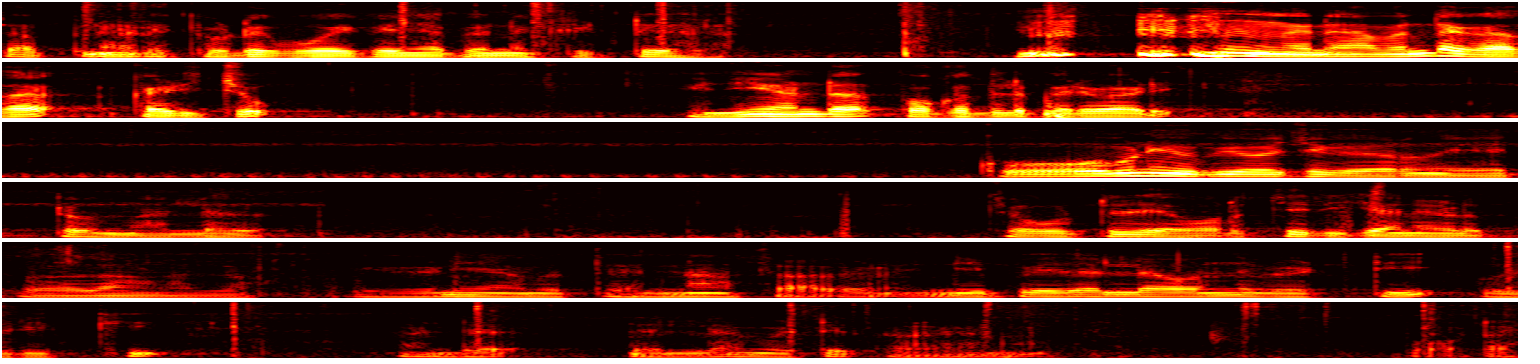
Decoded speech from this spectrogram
ചപ്പിന് ഇടയ്ക്കോട്ട് പോയി കഴിഞ്ഞാൽ പിന്നെ കിട്ടുകയില്ല. അങ്ങനെ അവന്റെ കഥ കഴിച്ചു. ഇനിയുണ്ട് പൊക്കത്തിൽ പരിപാടി. കോമണി ഉപയോഗിച്ച് കയറുന്നത് ഏറ്റവും നല്ലത്. ചുവട്ടിൽ ഉറച്ചിരിക്കാൻ എളുപ്പം അതാണല്ലോ. ഏണിയാകുമ്പോൾ തന്നെ സാധനം? ഇനിയിപ്പോൾ ഇതെല്ലാം ഒന്ന് വെട്ടി ഒരുക്കി അതിന്റെ ഇതെല്ലാം വെട്ടി കളയണം. പോട്ടെ.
